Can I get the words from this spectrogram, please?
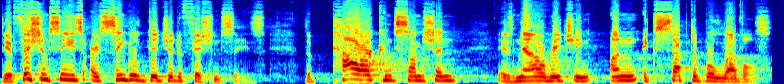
The efficiencies are single digit efficiencies. The power consumption is now reaching unacceptable levels.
